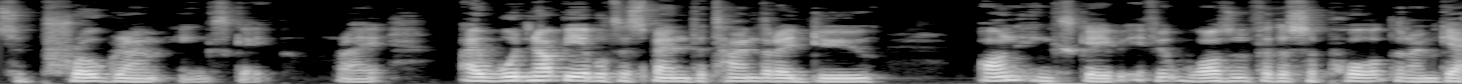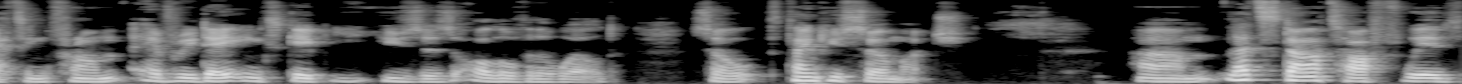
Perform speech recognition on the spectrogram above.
to program Inkscape, right? I would not be able to spend the time that I do on Inkscape if it wasn't for the support that I'm getting from everyday Inkscape users all over the world. So thank you so much. Um, let's start off with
